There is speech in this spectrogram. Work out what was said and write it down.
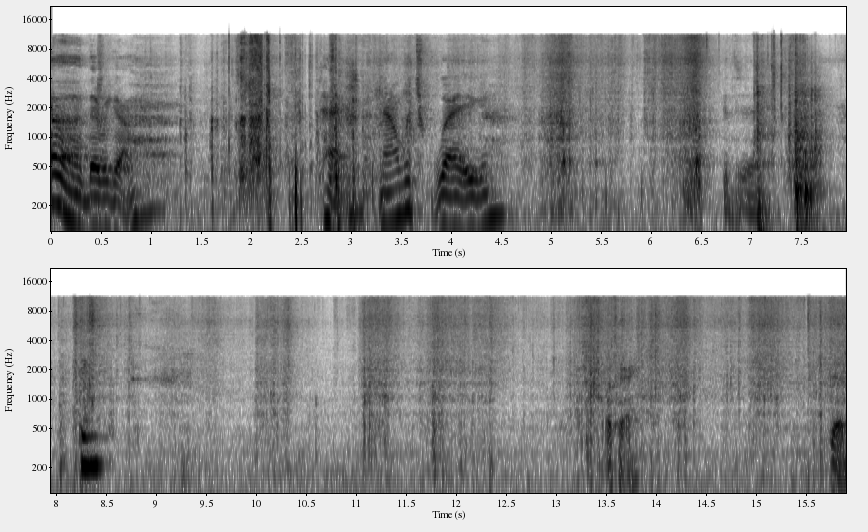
Uh, there we go. Now which way is it? I think Okay. Good.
